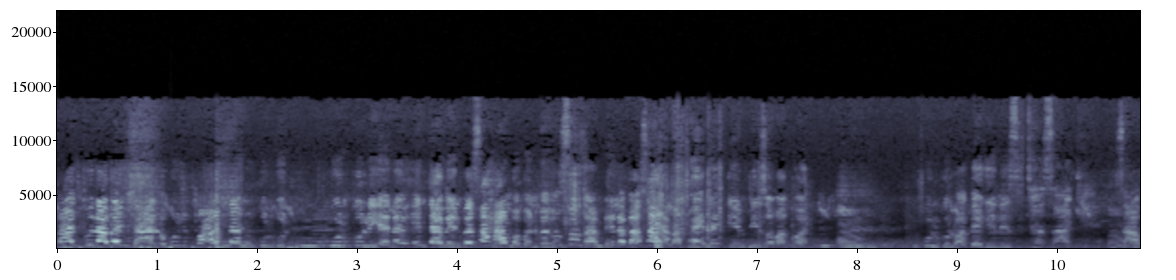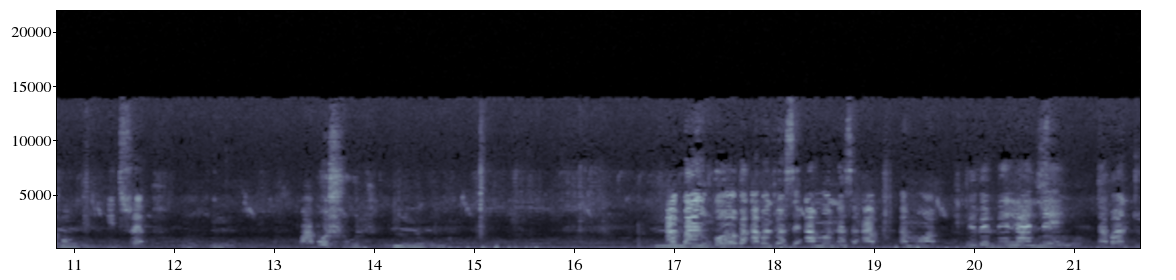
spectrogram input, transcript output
bacula benjalo kunkulunkulu yena entabeni besahamba bona bebesazihambela basaya lapha yena impizo bakhona unkulunkulu mm. wabekela izitha zakhe mm. zabo mm. itrap wabohlula ngoba abantu base-amon nase-amoa bebemelane nabantu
